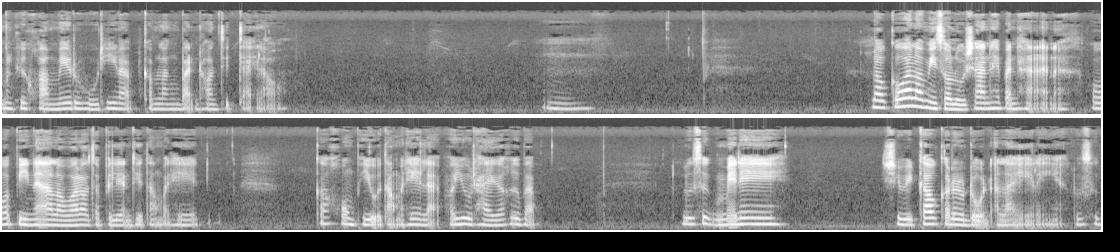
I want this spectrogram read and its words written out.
มันคือความไม่รู้ที่แบบกำลังบั่นทอนจิตใจเรา อืม เราก็ว่าเรามี solution ให้ปัญหานะ เพราะว่าปีหน้าเราว่าเราจะไปเรียนที่ต่างประเทศ ก็คงไปอยู่ต่างประเทศแหละ เพราะอยู่ไทยก็คือแบบ รู้สึกไม่ได้ชีวิตก้าวกระโดดอะไรอะไรเงี้ย รู้สึก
